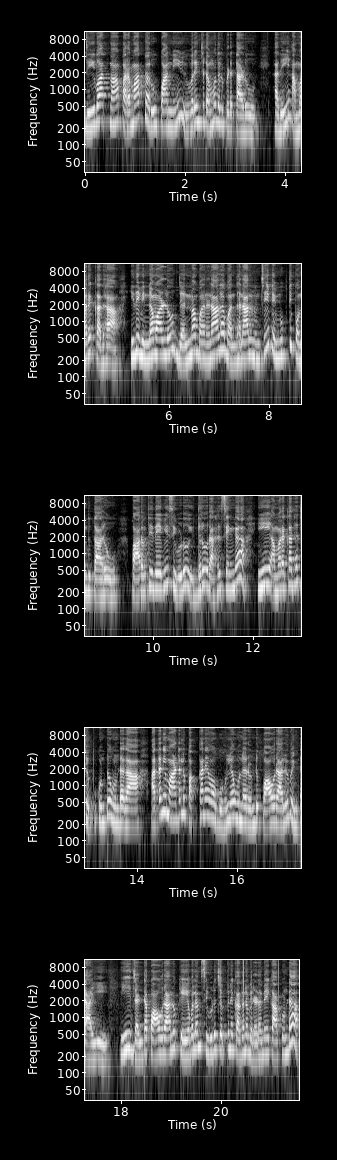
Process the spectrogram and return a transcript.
జీవాత్మ పరమాత్మ రూపాన్ని వివరించడం మొదలు పెడతాడు అది అమర కథ. ఇది విన్నవాళ్ళు జన్మ మరణాల బంధనాల నుంచి విముక్తి పొందుతారు. పార్వతీదేవి శివుడు ఇద్దరూ రహస్యంగా ఈ అమర కథ చెప్పుకుంటూ ఉండగా అతని మాటలు పక్కనే ఓ గుహలో ఉన్న రెండు పావురాలు వింటాయి. ఈ జంట పావురాలు కేవలం శివుడు చెప్పిన కథను వినడమే కాకుండా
